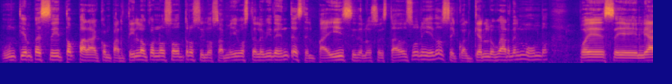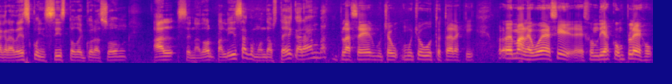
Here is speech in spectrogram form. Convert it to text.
un tiempecito para compartirlo con nosotros y los amigos televidentes del país y de los Estados Unidos y cualquier lugar del mundo, pues eh, le agradezco, insisto, de corazón al senador Paliza. ¿Cómo anda usted, caramba? Un placer, mucho, mucho gusto estar aquí. Pero además, le voy a decir, es un día complejo,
